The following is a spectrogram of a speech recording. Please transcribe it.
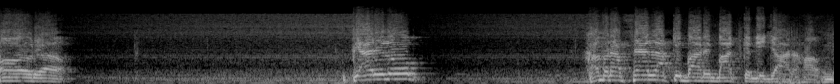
और प्यारे लोग, हम रफेला के बारे में बात करने जा रहा हूँ।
